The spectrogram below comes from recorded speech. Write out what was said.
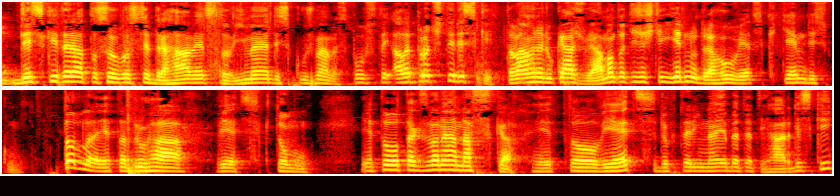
Disky teda, to jsou prostě drahá věc, to víme, disků už máme spousty, ale proč ty disky? To vám hned ukážu. Já mám totiž ještě jednu drahou věc k těm diskům. Tohle je ta druhá věc k tomu. Je to takzvaná NASCA. Je to věc, do které najebete ty harddisky.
